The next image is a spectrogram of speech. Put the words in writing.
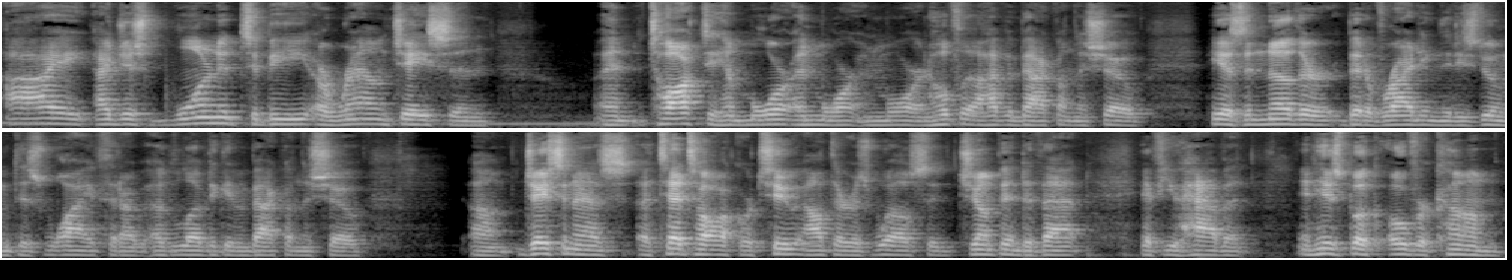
I I just wanted to be around Jason and talk to him more and more and more and hopefully I'll have him back on the show. He has another bit of writing that he's doing with his wife that I, would love to get him back on the show. Um, Jason has a TED Talk or two out there as well, so jump into that if you haven't in his book Overcome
